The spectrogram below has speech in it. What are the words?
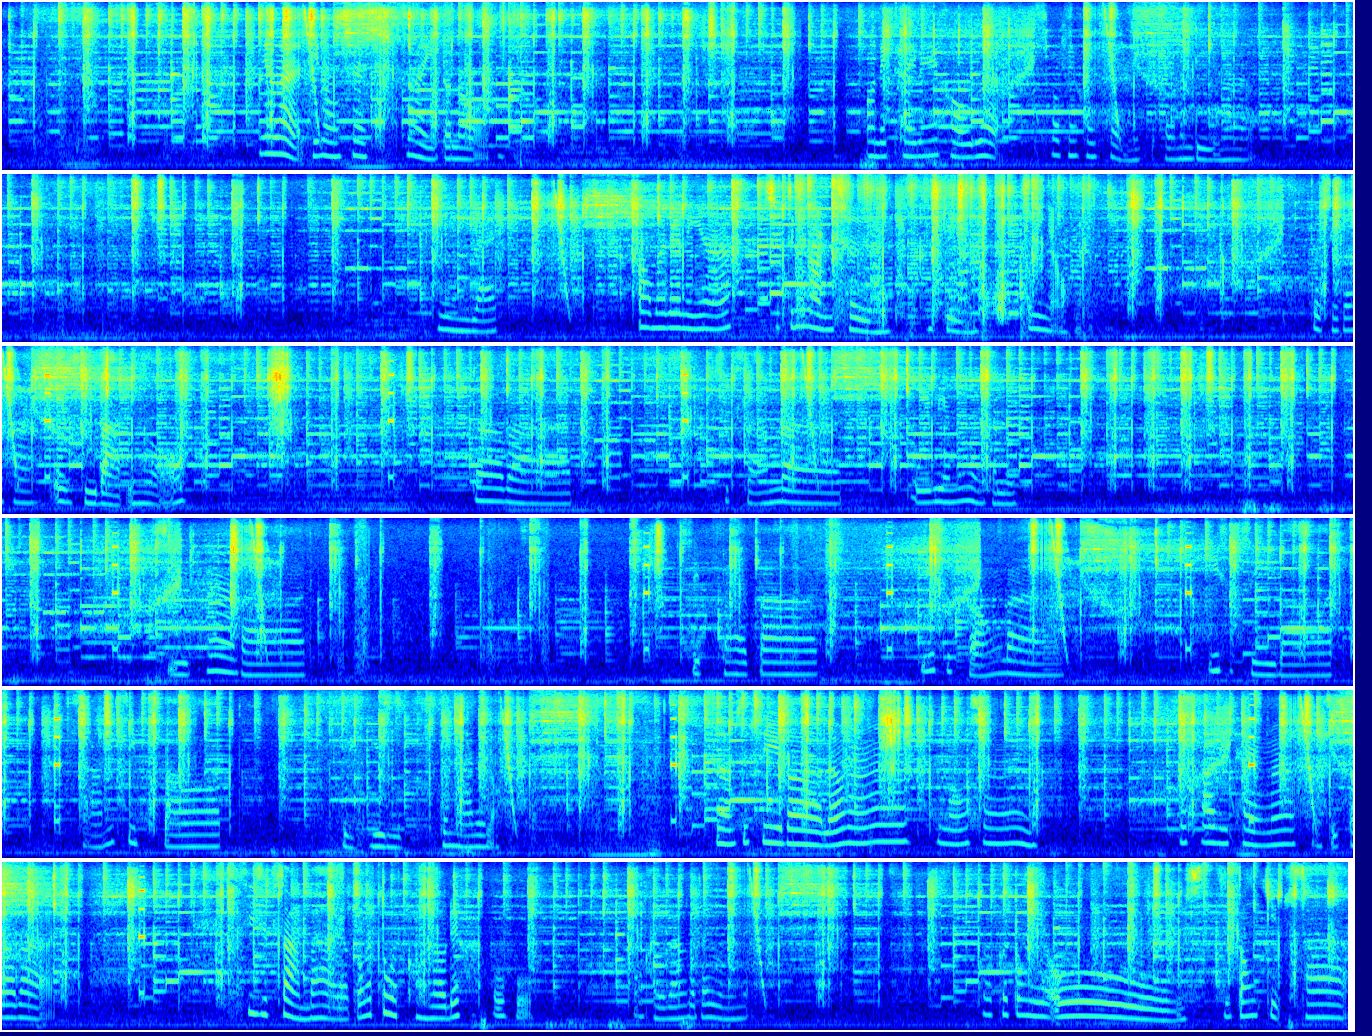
นี่แหละที่น้องใส่ใส่ตลอด เอาเน็กไทไปให้เขาด้วย ชอบให้เขาส่เน็กไทมันดีมาก มุมแล็คออกมาเดี๋ยวนี้นะชิตติ้งนอนเชิญกางเกงก็มีเงาออกมาตรวจเช็คราคาโอ้สี่บาทเองเหรอเก้าบาทสิบสามบาทโอ้ยเรียงไม่เหมือนกันเลยสี่ห้าบาท สิบาทยี่สิบาทยี่สิบาทสามสิบาทอุ้ยยืนต้นไม้เลยหรอสามสิบาทแล้วนะ น้องชายเสื้อผ้านี่แพงมากสามสิบาทสี่สิบามบาท แล้วก็มาตรวจของเราด้วยค่ะ โอ้โหของใครบ้างก็ได้วันนี้เนี่ย แล้วก็ตรงนี้โอ้จะต้องเก็บซาก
